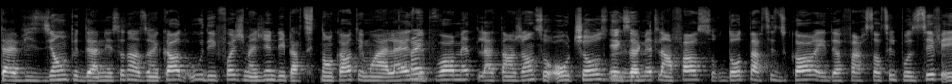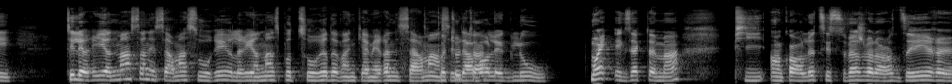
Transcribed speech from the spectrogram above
ta vision, puis d'amener ça dans un cadre où des fois, j'imagine, des parties de ton corps, tu es moins à l'aise, de pouvoir mettre la tangente sur autre chose, de, mettre l'emphase sur d'autres parties du corps et de faire sortir le positif. Et tu sais, le rayonnement, sans nécessairement sourire. Le rayonnement, c'est pas de sourire devant une caméra nécessairement, c'est d'avoir le glow. Oui, exactement. Puis encore là, tu sais, souvent, je vais leur dire, euh,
